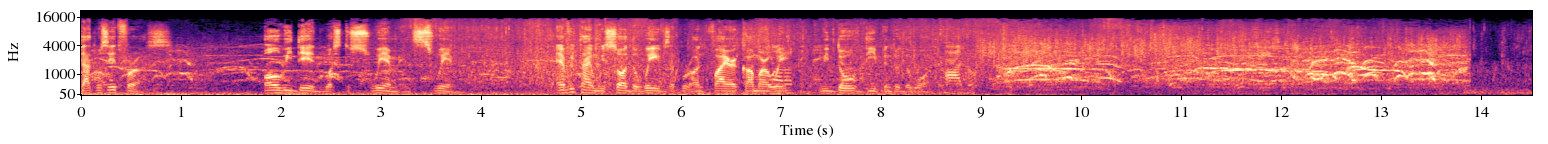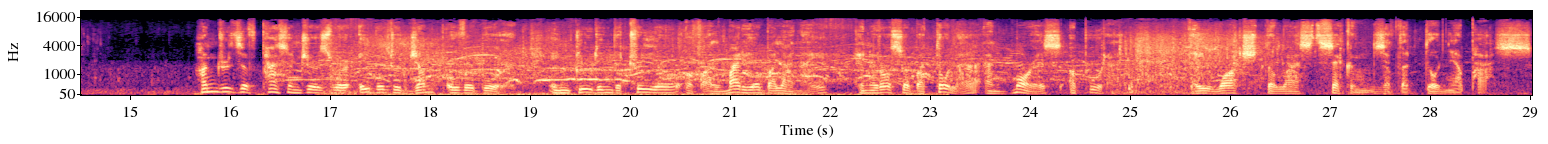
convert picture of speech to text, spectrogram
that was it for us. All we did was to swim and swim. Every time we saw the waves that were on fire come our way, we dove deep into the water. Hundreds of passengers were able to jump overboard, including the trio of Almario Balanay, Generoso Batola, and Morris Apura. They watched the last seconds of the Doña Paz.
